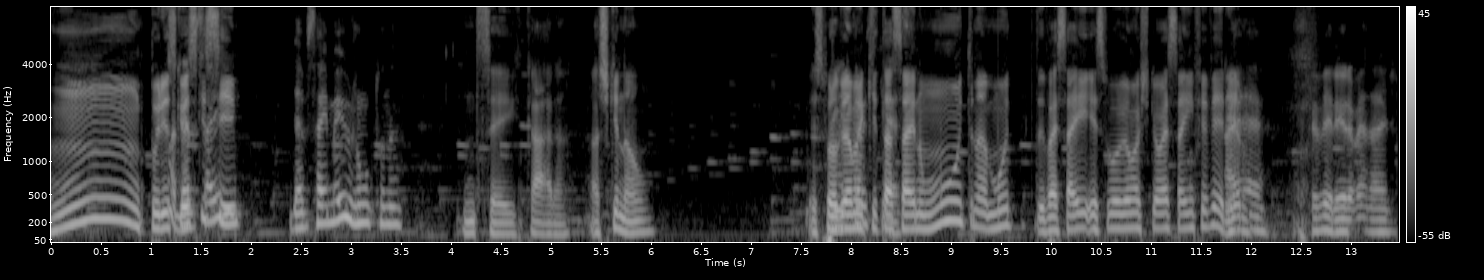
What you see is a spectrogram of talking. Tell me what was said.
Hum, por isso Ah, que eu esqueci. sair- Deve sair meio junto, né? Não sei, cara. Acho que não. Esse programa então aqui tá saindo muito, né, muito. Vai sair. Esse programa acho que vai sair em fevereiro. Ah, é. Fevereiro, é verdade.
